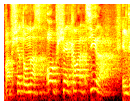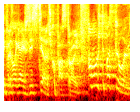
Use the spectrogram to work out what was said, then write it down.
Вообще-то у нас общая квартира. Или ты предлагаешь здесь стеночку построить? А может и построим?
